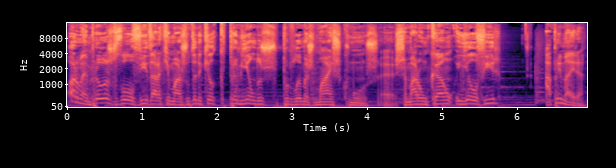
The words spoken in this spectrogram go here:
Ora bem, para hoje resolvi dar aqui uma ajuda naquele que para mim é um dos problemas mais comuns: é chamar um cão e ele vir à primeira.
